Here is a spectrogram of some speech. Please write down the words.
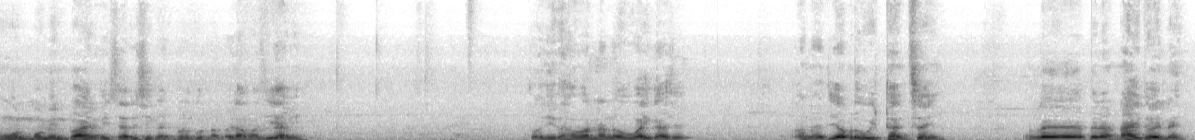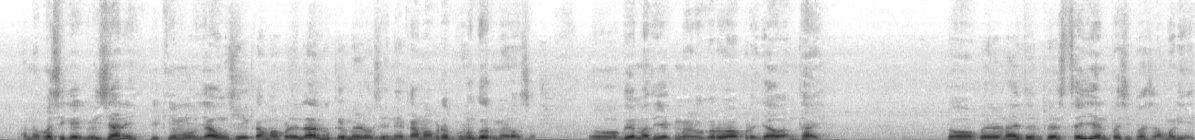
હું મમ્મીને ભાઈ વિચારી છે કાંઈક ભણગોરના મેળામાં જઈ આવી. તો હજી તો સવારના નવ વાગ્યા છે અને હજી આપણે ઉઠા જ છે એટલે પહેલાં નાહી ધોઈ લઈ અને પછી કંઈક વિચારી કે કેમું જવું છે. એક આમ આપણે લાલુ કે મેળો છે ને એક આમ આપણે ભણગોર મેળો છે. તો બેમાંથી એક મેળો કરવા આપણે જવાનું થાય. તો પેલા નાહી ધોઈને ફ્રેશ થઈ જાય ને પછી પાછા મળીએ.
